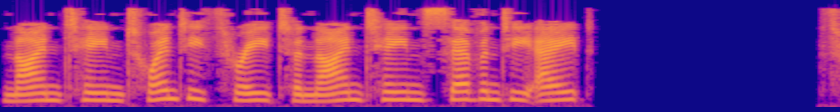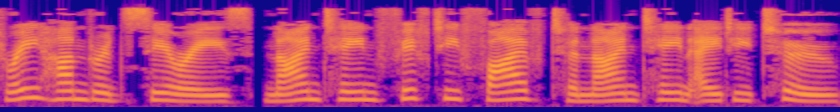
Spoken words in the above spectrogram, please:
1923 to 1978 300 series 1955 to 1982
